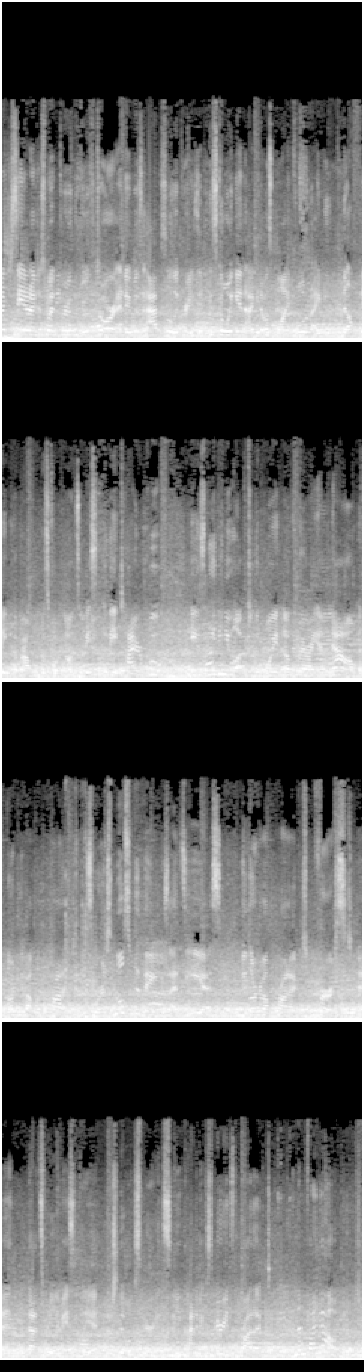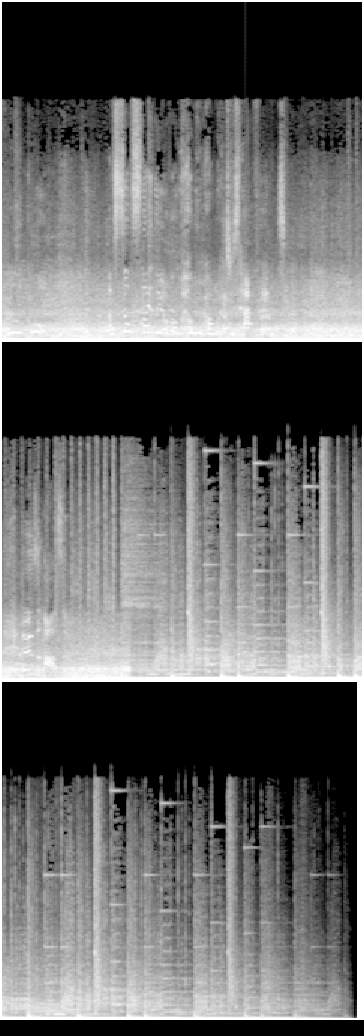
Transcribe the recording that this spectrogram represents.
I just went through the booth tour and it was absolutely crazy because going in, I mean, I was blindfolded. I knew nothing about what was going on. So basically, the entire booth is leading you up to the point of where I am now.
